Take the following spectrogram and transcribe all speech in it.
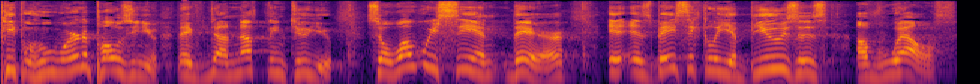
people who weren't opposing you, they've done nothing to you. So what we're seeing there is basically abuses of wealth.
